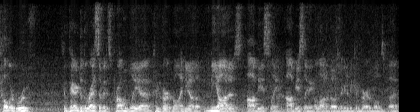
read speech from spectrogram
colored roof compared to the rest of it, it's probably a convertible. And you know the Miatas, obviously, obviously a lot of those are going to be convertibles. But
